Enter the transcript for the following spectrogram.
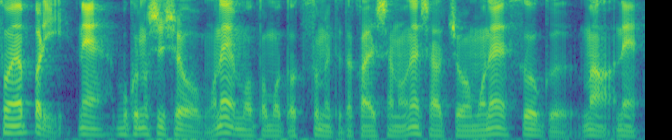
そのやっぱりね、僕の師匠もね、もともと勤めてた会社のね、社長もね、すごく、まあね、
